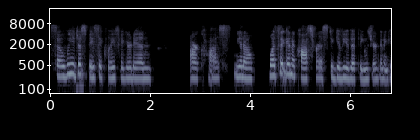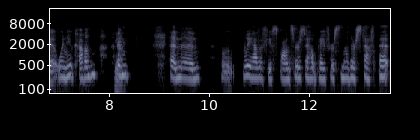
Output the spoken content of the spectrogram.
So Mm-hmm. we just basically figured in our costs, you know, what's it going to cost for us to give you the things you're going to get when you come? Yeah. And, and then we have a few sponsors to help pay for some other stuff, but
